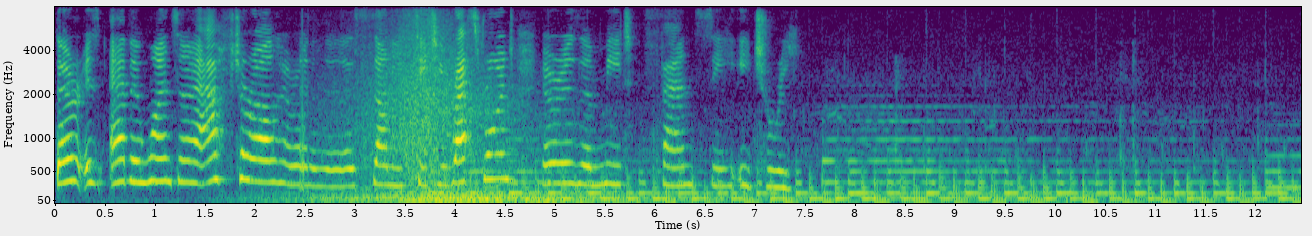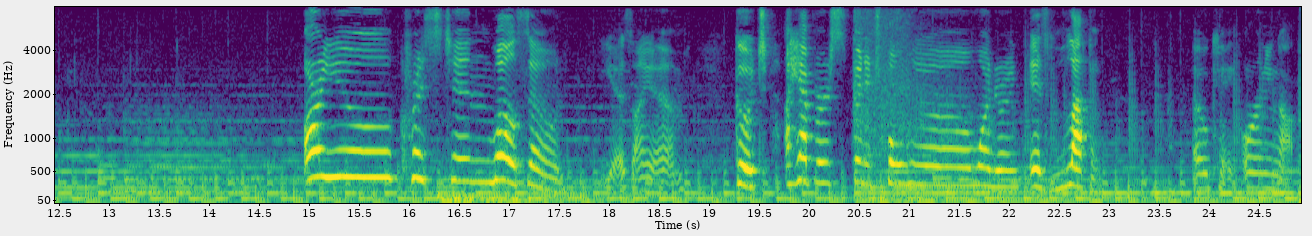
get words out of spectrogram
There is everyone, so after all, here in the Sunny City restaurant, there is a meat fancy eatery. Are you Kristen Wilson? Yes, I am. Good. I have her spinach bowl uh, wondering is laughing. Okay, ordering up.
